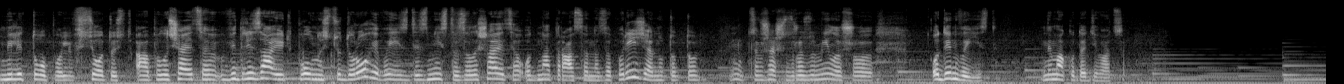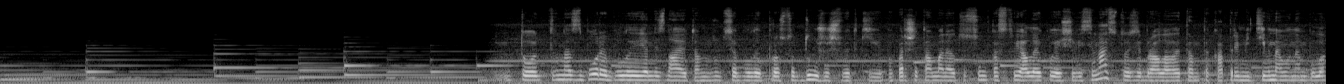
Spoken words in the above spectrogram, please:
Мелітополь, все, то а виходить, відрізають повністю дороги, виїзди з міста, залишається одна траса на Запоріжжя. Ну тобто, ну це вже ж зрозуміло, що один виїзд, нема куди діватися. То от в нас збори були, я не знаю, там ну це були просто дуже швидкі. По-перше, там в мене тут сумка стояла, яку я ще 18-го зібрала, але там така примітивна вона була.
